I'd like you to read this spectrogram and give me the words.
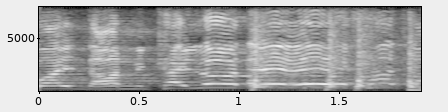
খাওয়াই দান খাইল রে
